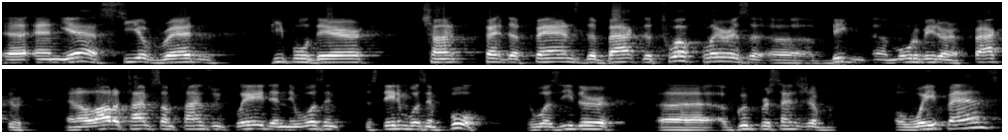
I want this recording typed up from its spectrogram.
uh, and yeah, sea of red, people there the fans, the back, the 12 players, a, a big uh, motivator and a factor. And a lot of times, sometimes we played and it wasn't, the stadium wasn't full. It was either uh, a good percentage of away fans,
